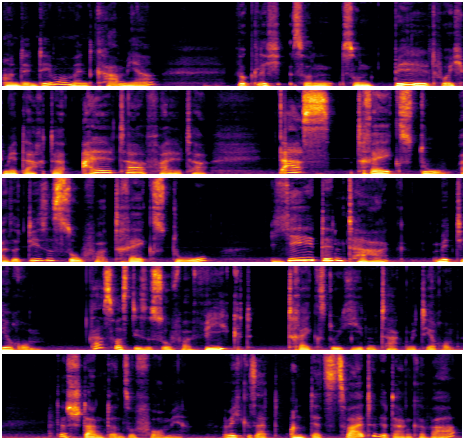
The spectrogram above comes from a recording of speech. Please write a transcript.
und in dem Moment kam mir wirklich so ein, so ein Bild, wo ich mir dachte, alter Falter, das trägst du, also dieses Sofa trägst du jeden Tag mit dir rum. Das, was dieses Sofa wiegt, trägst du jeden Tag mit dir rum. Das stand dann so vor mir. Habe ich gesagt, und der zweite Gedanke war,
